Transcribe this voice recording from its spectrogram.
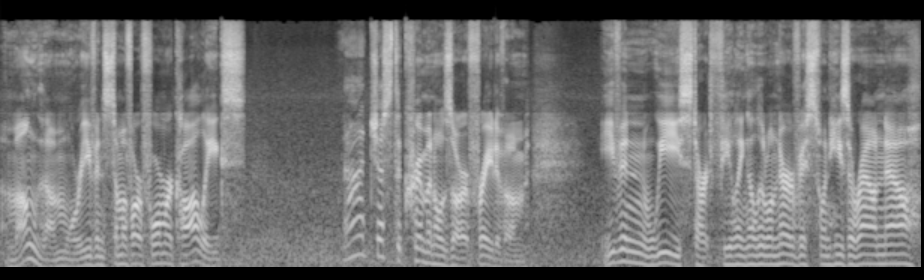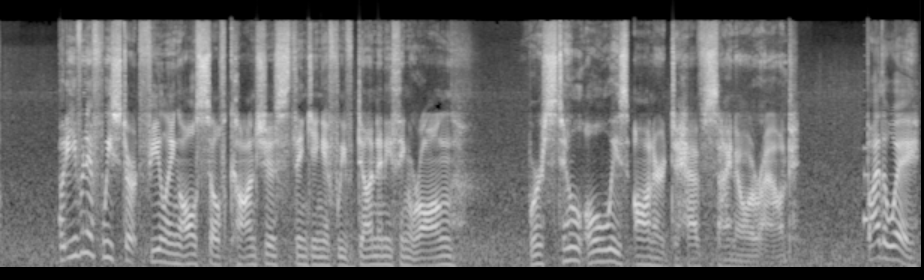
Among them were even some of our former colleagues. Not just the criminals are afraid of him. Even we start feeling a little nervous when he's around now. But even if we start feeling all self conscious, thinking if we've done anything wrong, we're still always honored to have Cyno around. By the way,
